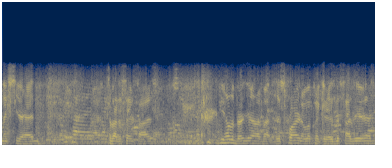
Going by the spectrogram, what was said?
next to your head. It's about the same size. if you hold the burger out about this far, it'll look like it is the size of your head.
